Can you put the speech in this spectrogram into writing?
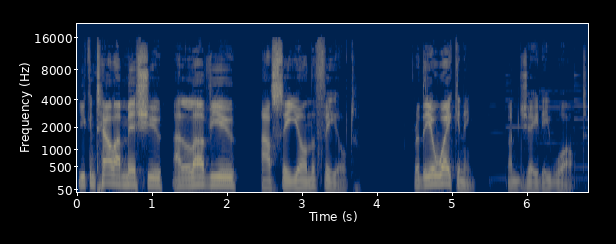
You can tell I miss you. I love you. I'll see you on the field. For The Awakening, I'm JD Walt.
